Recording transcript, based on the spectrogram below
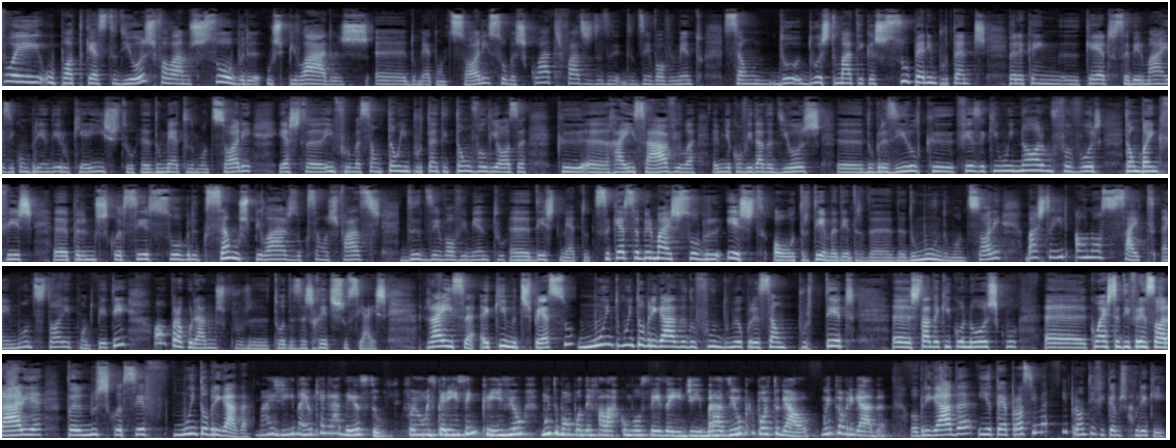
Foi o podcast de hoje. Falámos sobre os pilares uh, do método Montessori, sobre as quatro fases de, de desenvolvimento. São do, duas temáticas super importantes para quem uh, quer saber mais e compreender o que é isto uh, do método Montessori. Esta informação tão importante e tão valiosa que a Raíssa Ávila, a minha convidada de hoje do Brasil, que fez aqui um enorme favor, tão bem que fez para nos esclarecer sobre o que são os pilares, o que são as fases de desenvolvimento uh, deste método. Se quer saber mais sobre este ou outro tema dentro do mundo Montessori, basta ir ao nosso site em montessori.pt ou procurar-nos por uh, todas as redes sociais. Raíssa, aqui me despeço. Muito, muito obrigada do fundo do meu coração por ter uh, estado aqui conosco uh, com esta diferença horária para nos esclarecer. Muito obrigada. Imagina, eu que agradeço. Foi uma experiência incrível. Muito bom poder falar com vocês aí de Brasil para Portugal. Muito obrigada. Obrigada e até a próxima. E pronto, e ficamos por aqui.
